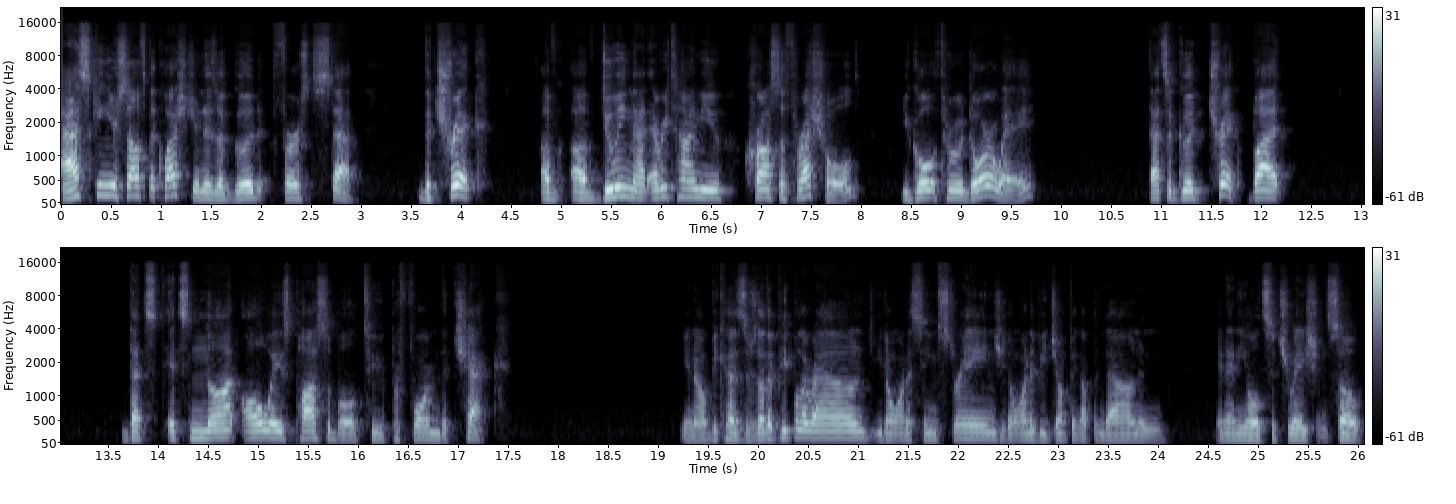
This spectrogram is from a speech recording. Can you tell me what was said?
Asking yourself the question is a good first step. The trick of, of doing that every time you cross a threshold, you go through a doorway, that's a good trick. But that's it's not always possible to perform the check. You know because there's other people around you don't want to seem strange you don't want to be jumping up and down in in any old situation. So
